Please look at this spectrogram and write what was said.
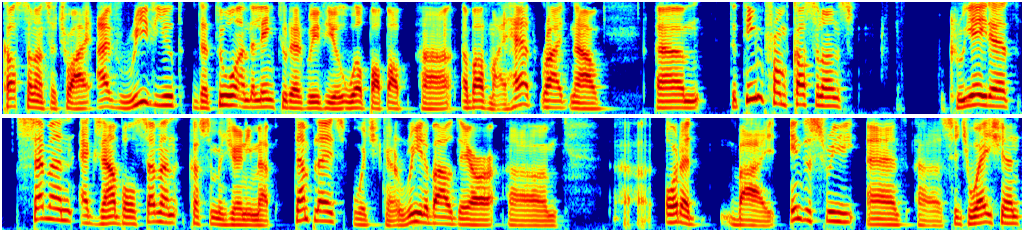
Custellence a try. I've reviewed the tool and the link to that review will pop up uh, above my head right now. Um, the team from Custellence created seven examples, seven customer journey map templates, which you can read about. They are um, uh, ordered by industry and uh, situation.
